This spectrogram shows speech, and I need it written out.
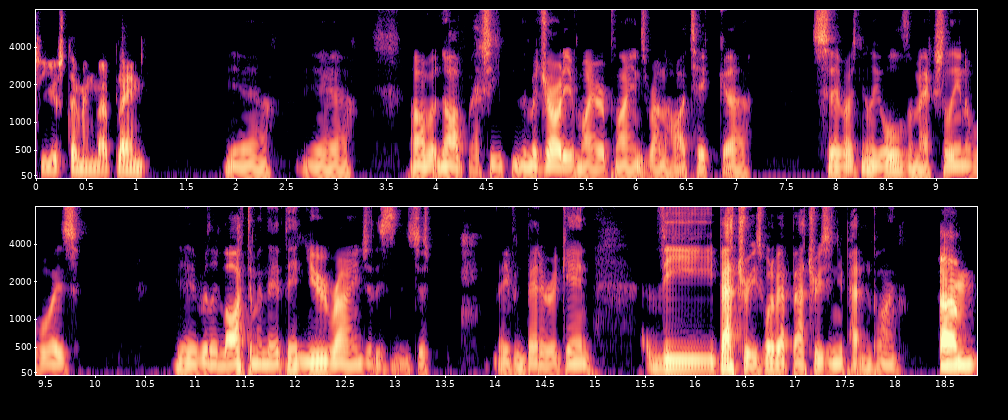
to use them in my plane. Yeah, yeah. Oh, but no, actually, the majority of my airplanes run Hitec uh, servos, nearly all of them actually, and I've always, yeah, really liked them. And their their new range is, is just even better again. The batteries. What about batteries in your pattern plane? Um,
